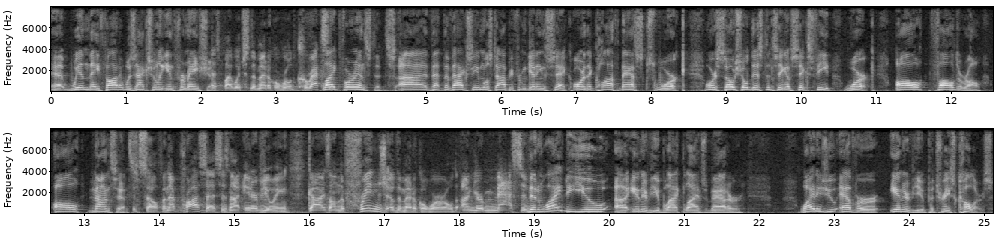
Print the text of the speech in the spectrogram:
uh, when they thought it was actually information. That's by which the medical world corrects. Like, for instance, uh, that the vaccine will stop you from getting sick, or that cloth masks work, or social distancing of six feet work all falderall, all nonsense. Itself. And that process is not interviewing guys on the fringe of the medical world on your massive. Then why do you uh, interview Black Lives Matter? Why did you ever interview Patrice Cullors?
